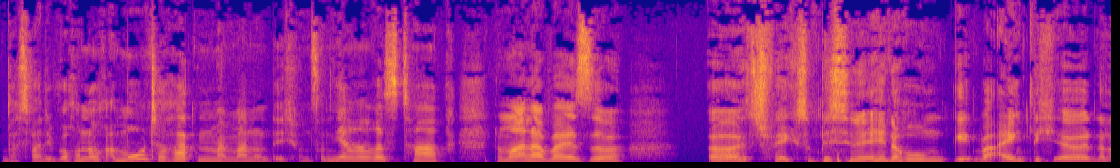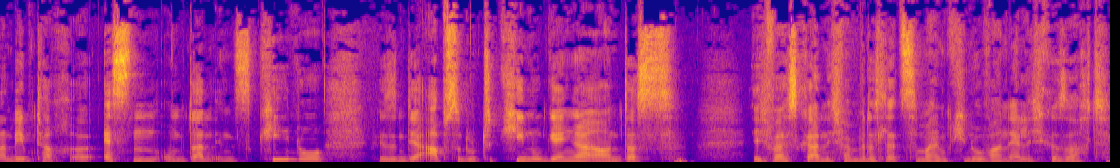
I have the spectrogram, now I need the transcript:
was war die Woche noch? Am Montag hatten mein Mann und ich unseren Jahrestag. Normalerweise äh, jetzt schwelge ich so ein bisschen in Erinnerung, gehen wir eigentlich äh, dann an dem Tag äh, essen und dann ins Kino. Wir sind ja absolute Kinogänger und das, ich weiß gar nicht, wann wir das letzte Mal im Kino waren, ehrlich gesagt.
